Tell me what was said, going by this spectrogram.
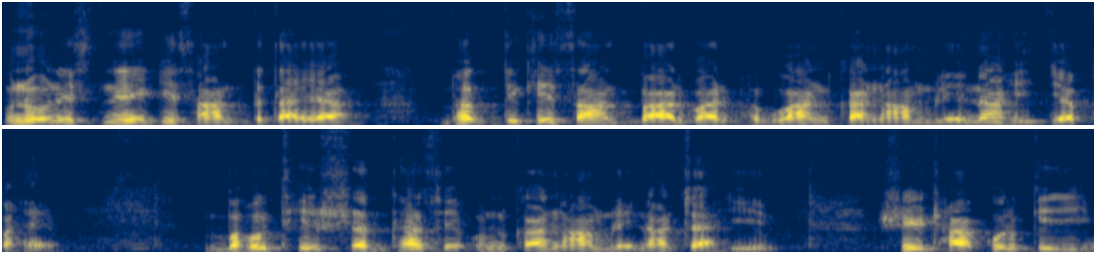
उन्होंने स्नेह के साथ बताया, भक्ति के साथ बार बार भगवान का नाम लेना ही जप है। बहुत ही श्रद्धा से उनका नाम लेना चाहिए। श्री ठाकुर की,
